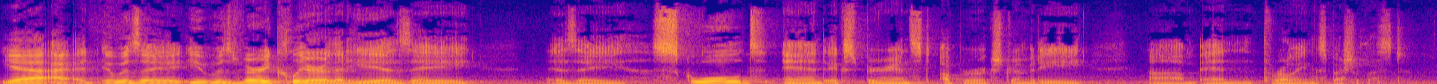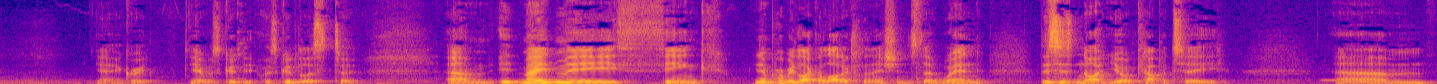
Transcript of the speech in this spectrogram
yeah, I, it was a it was very clear that he is a is a schooled and experienced upper extremity um, and throwing specialist. Yeah, agreed. Yeah, it was good. It was good to listen to. Um, it made me think, you know, probably like a lot of clinicians, that when this is not your cup of tea, um,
